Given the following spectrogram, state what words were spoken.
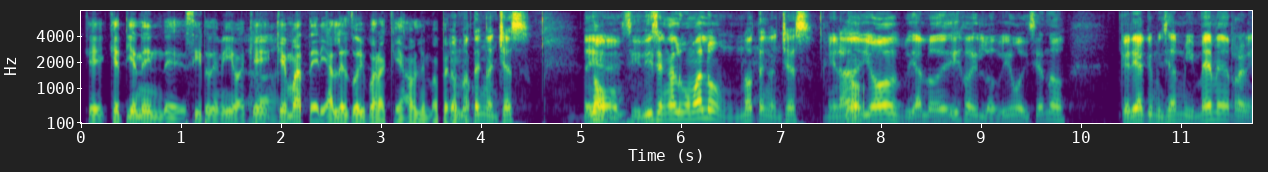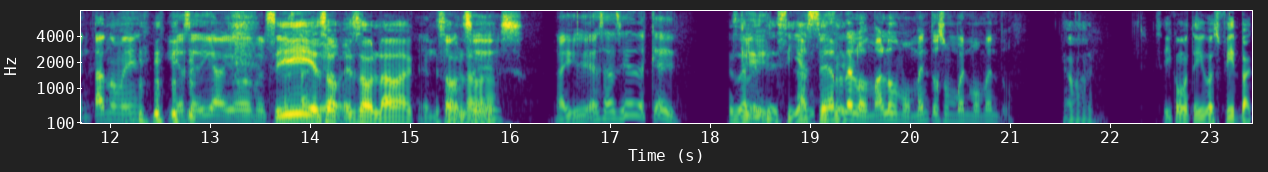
¿Qué, qué tienen de decir de mí? va? ¿Qué, qué material les doy para que hablen? va? Pero Pero no no. te enganches. De- No. Si dicen algo malo, no te enganches. Mira, No. yo ya lo dijo y lo vivo diciendo. Quería que me hicieran mi meme reventándome. y ese día yo. pues, Sí, eso, yo- eso hablaba. eso hablaba. Entonces, ahí es así de que. Eso que les decía antes Hacer de- de... los malos momentos un buen momento. Cabal. Sí, como te digo, es feedback.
